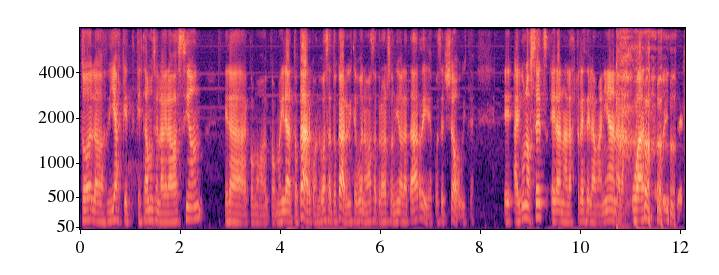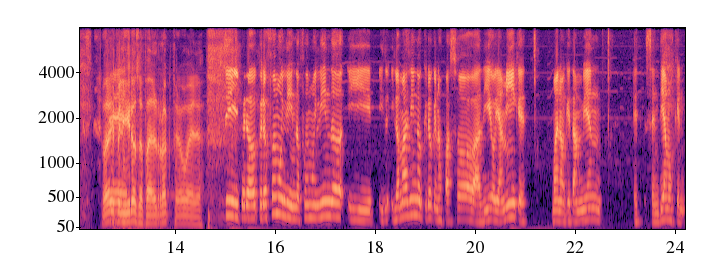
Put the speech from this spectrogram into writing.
todos los días que, que estábamos en la grabación era como, como ir a tocar, cuando vas a tocar, ¿viste? Bueno, vas a probar sonido a la tarde y después el show, ¿viste? Eh, algunos sets eran a las 3 de la mañana, a las 4, ¿viste? Ahora es eh, peligroso para el rock, pero bueno. Sí, pero, pero fue muy lindo, fue muy lindo. Y, lo más lindo creo que nos pasó a Diego y a mí, que, bueno, que también eh, sentíamos que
